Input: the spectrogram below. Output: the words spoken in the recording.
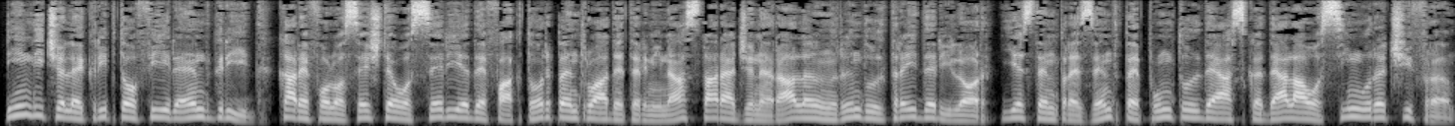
Indicele Crypto Fear and Greed, care folosește o serie de factori pentru a determina starea generală în rândul traderilor, este în prezent pe punctul de a scădea la o singură cifră.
